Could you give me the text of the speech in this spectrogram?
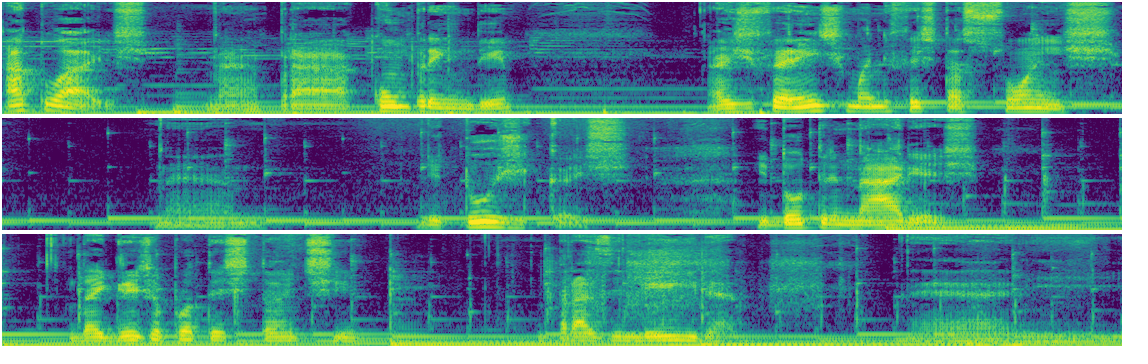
atuais né, para compreender as diferentes manifestações né, litúrgicas e doutrinárias da Igreja Protestante brasileira. Né, e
